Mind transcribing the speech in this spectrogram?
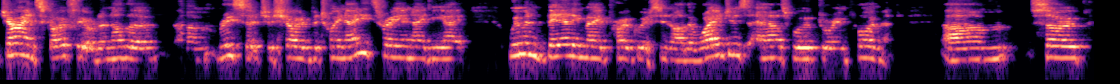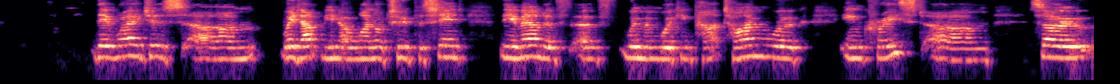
Joanne Schofield, another um, researcher, showed between 83 and 88, women barely made progress in either wages, hours worked, or employment. Um, so their wages um, went up, you know, one or two percent the amount of, of women working part-time work increased. Um, so,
